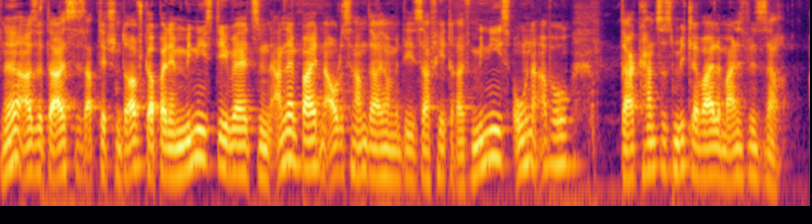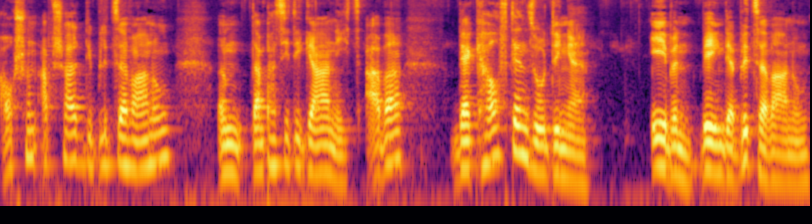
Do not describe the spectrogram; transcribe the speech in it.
Ne? Also da ist das Update schon drauf. Ich glaube, bei den Minis, die wir jetzt in den anderen beiden Autos haben, da haben wir die Safé Drive Minis ohne Abo. Da kannst du es mittlerweile meines Wissens nach auch schon abschalten, die Blitzerwarnung. Ähm, dann passiert dir gar nichts. Aber wer kauft denn so Dinge? Eben wegen der Blitzerwarnung.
